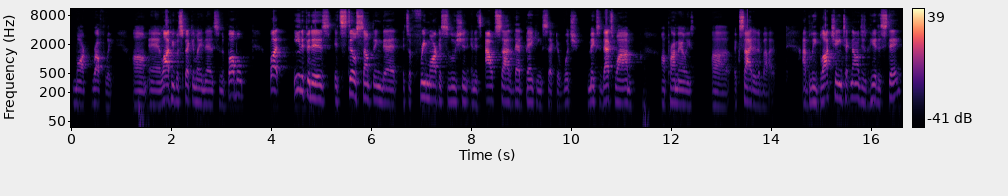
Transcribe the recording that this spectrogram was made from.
mark, roughly. Um, and a lot of people are speculating that it's in the bubble. But even if it is, it's still something that it's a free market solution and it's outside of that banking sector, which makes it, that's why I'm, I'm primarily uh, excited about it. I believe blockchain technology is here to stay.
